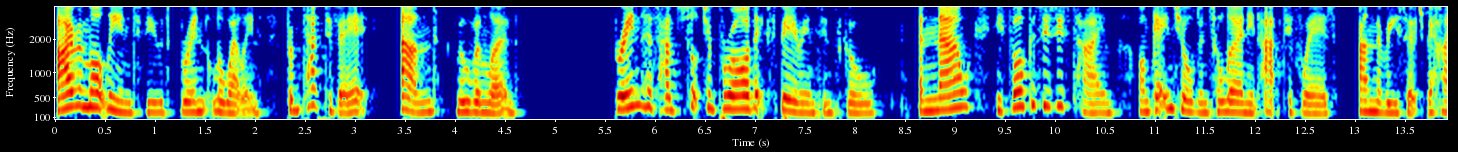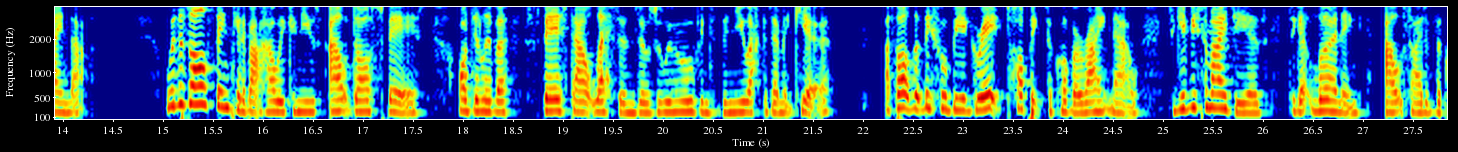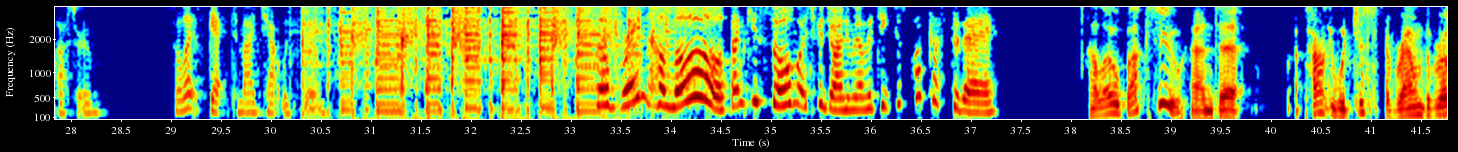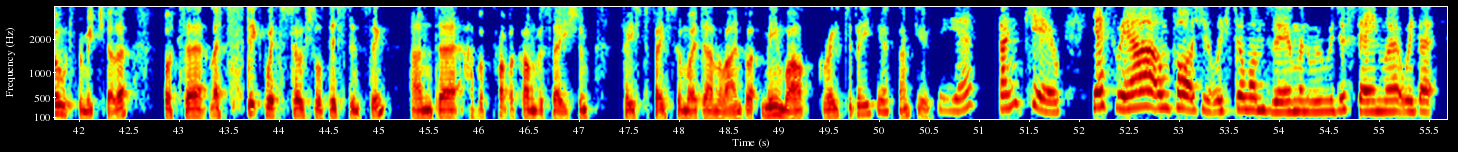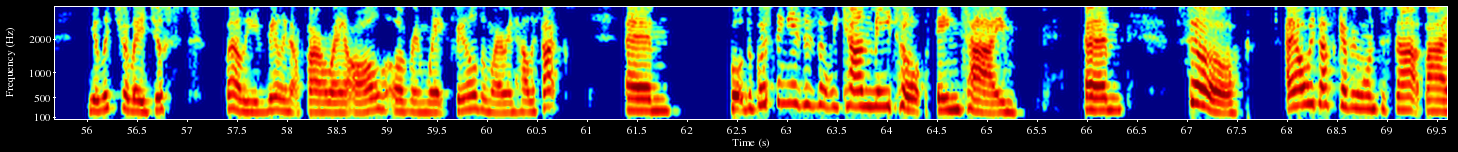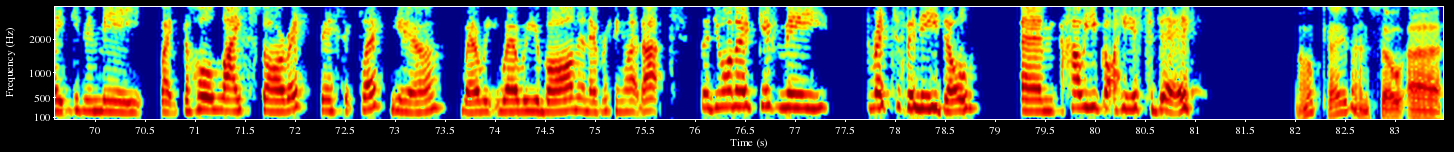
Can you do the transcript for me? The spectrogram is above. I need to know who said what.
Speaker 1: I remotely interviewed Bryn Llewellyn from Tagtivate and Move and Learn. Bryn has had such a broad experience in school, and now he focuses his time on getting children to learn in active ways and the research behind that. With us all thinking about how we can use outdoor space or deliver spaced out lessons as we move into the new academic year, I thought that this would be a great topic to cover right now to give you some ideas to get learning outside of the classroom. So let's get to my chat with Bryn. So, Bryn, hello. Thank you so much for joining me on the Teachers Podcast today.
Speaker 2: Hello, back to you. And uh, apparently, we're just around the road from each other, but uh, let's stick with social distancing and uh, have a proper conversation face to face somewhere down the line. But meanwhile, great to be here. Thank you.
Speaker 1: Yeah, thank you. Yes, we are unfortunately still on Zoom, and we were just saying, weren't we, that you're literally just well, you're really not far away at all over in Wakefield and we're in Halifax. Um, but the good thing is, is that we can meet up in time. Um, so I always ask everyone to start by giving me like the whole life story, basically. You know, where we where were you born and everything like that. So do you want to give me thread to the needle? Um, how you got here today?
Speaker 2: Okay, then. So uh,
